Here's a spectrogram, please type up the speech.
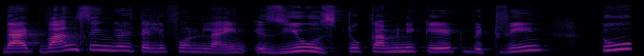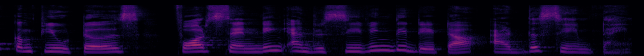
that one single telephone line is used to communicate between two computers for sending and receiving the data at the same time.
